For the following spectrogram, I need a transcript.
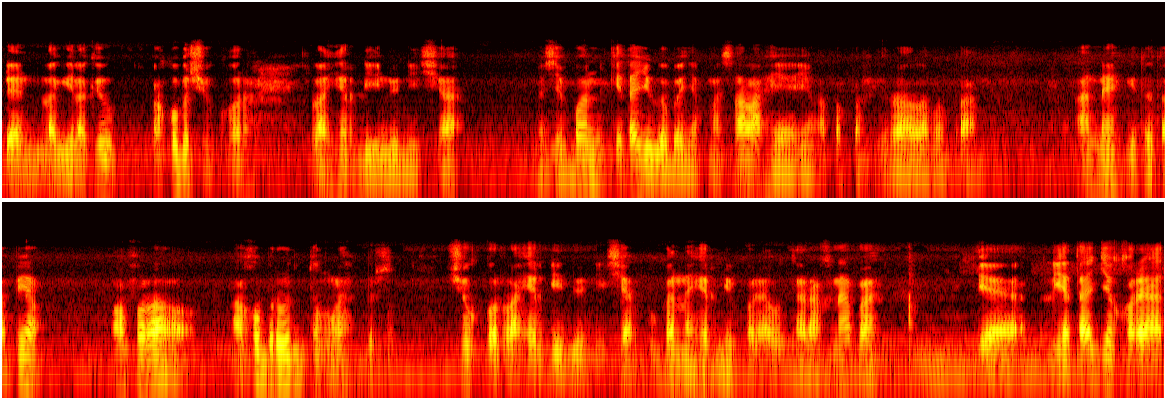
Dan lagi-lagi aku bersyukur lahir di Indonesia. Meskipun kita juga banyak masalah ya yang apa-apa viral, apa-apa aneh gitu. Tapi ya, overall aku beruntung lah bersyukur lahir di Indonesia bukan lahir di Korea Utara. Kenapa? Ya lihat aja Korea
